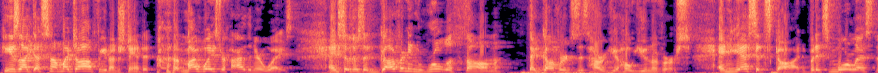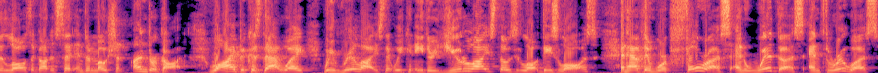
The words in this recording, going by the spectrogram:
He's like, that's not my job for you to understand it. my ways are higher than your ways. And so there's a governing rule of thumb that governs this whole universe. And yes, it's God, but it's more or less the laws that God has set into motion under God. Why? Because that way we realize that we can either utilize those law, these laws and have them work for us and with us and through us,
